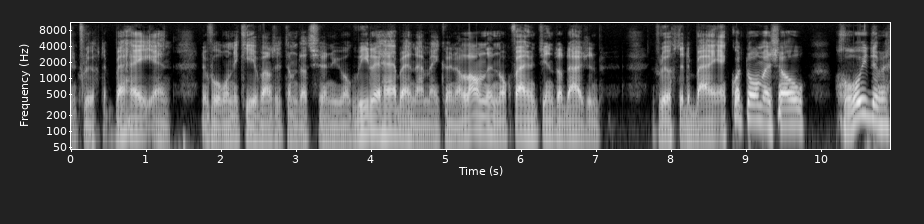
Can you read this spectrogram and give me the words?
25.000 vluchten bij. En de volgende keer was het omdat ze nu ook wielen hebben en daarmee kunnen landen, nog 25.000 vluchten erbij. En kortom, en zo groeide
